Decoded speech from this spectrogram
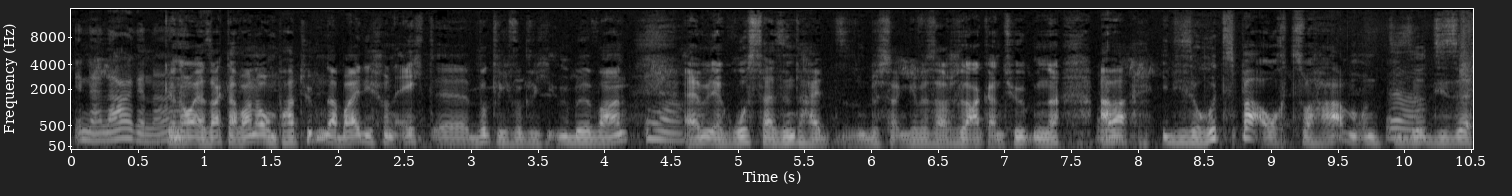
in der Lage, ne? Genau, er sagt, da waren auch ein paar Typen dabei, die schon echt äh, wirklich, wirklich übel waren. Ja. Äh, der Großteil sind halt ein, bisschen, ein gewisser Schlag an Typen. Ne? Aber diese Hutzpe auch zu haben und diese, diese,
